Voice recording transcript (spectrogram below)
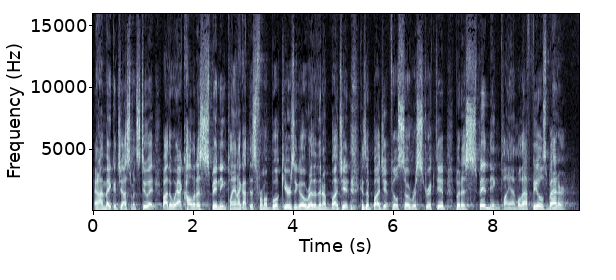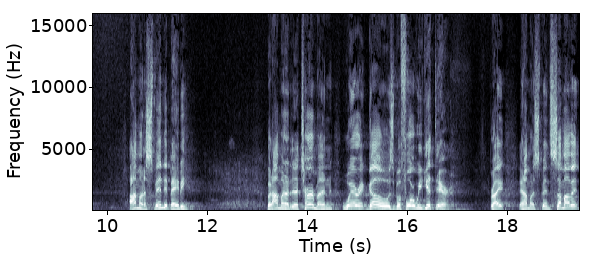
and I make adjustments to it. By the way, I call it a spending plan. I got this from a book years ago rather than a budget, because a budget feels so restrictive, but a spending plan, well, that feels better. I'm gonna spend it, baby. But I'm gonna determine where it goes before we get there, right? And I'm gonna spend some of it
